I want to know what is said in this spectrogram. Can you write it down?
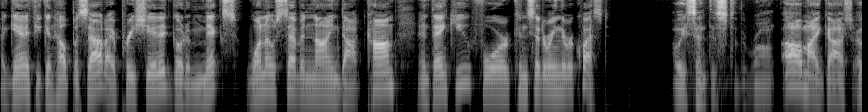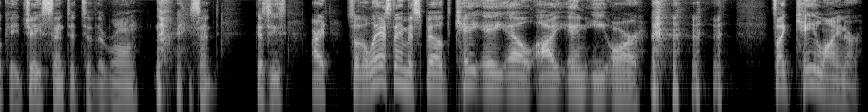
Again, if you can help us out, I appreciate it. Go to mix1079.com and thank you for considering the request. Oh, he sent this to the wrong. Oh my gosh. Okay, Jay sent it to the wrong. he sent because he's all right. So the last name is spelled K A L I N E R. It's like K liner,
